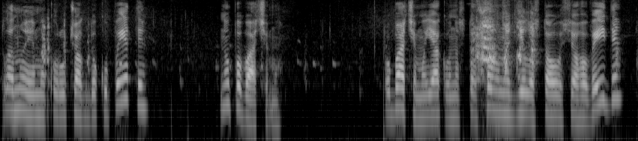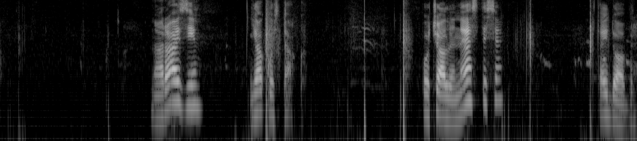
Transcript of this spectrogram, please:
Плануємо курочок докупити. Ну, побачимо. Побачимо, як воно, що воно діло з того всього вийде. Наразі якось так. Почали нестися. Та й добре.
